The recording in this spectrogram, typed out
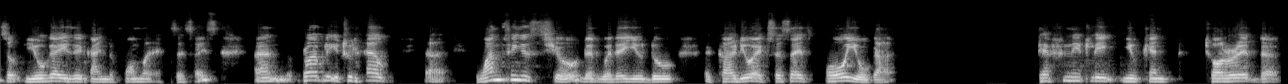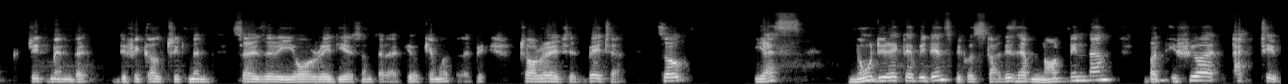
So yoga is a kind of form of exercise, and probably it will help. Uh, one thing is sure that whether you do a cardio exercise or yoga, definitely you can tolerate the treatment, the difficult treatment, surgery or radiation therapy or chemotherapy, tolerate it better. So, yes, no direct evidence because studies have not been done. But mm-hmm. if you are active,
